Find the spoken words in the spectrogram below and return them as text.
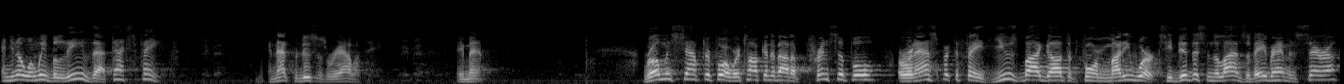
And you know, when we believe that, that's faith. And that produces reality. Amen. Romans chapter 4, we're talking about a principle or an aspect of faith used by God to perform mighty works. He did this in the lives of Abraham and Sarah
